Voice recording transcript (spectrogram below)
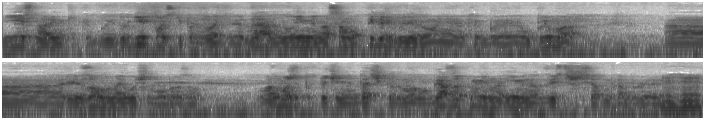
есть на рынке как бы и другие польские производители, да, но именно само пидрегулирование как бы у Плюма э, реализован наилучшим образом. Возможность подключения датчика дымовых газов именно, именно в 260 контроллере. Угу.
